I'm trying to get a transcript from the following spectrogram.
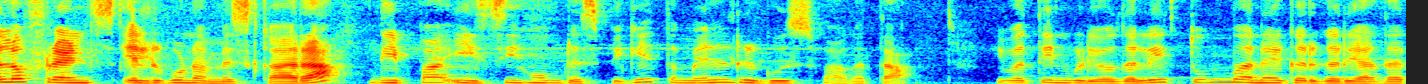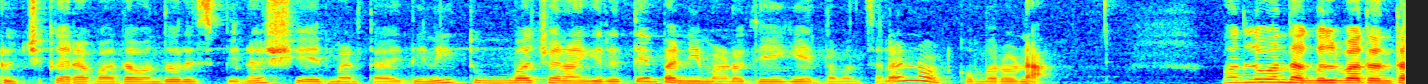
ಹಲೋ ಫ್ರೆಂಡ್ಸ್ ಎಲ್ರಿಗೂ ನಮಸ್ಕಾರ. ದೀಪಾ ಈಸಿ ಹೋಮ್ ರೆಸಿಪಿಗೆ ತಮ್ಮೆಲ್ಲರಿಗೂ ಸ್ವಾಗತ. ಇವತ್ತಿನ ವಿಡಿಯೋದಲ್ಲಿ ತುಂಬಾ ಗರ್ಗರಿಯಾದ, ರುಚಿಕರವಾದ ಒಂದು ರೆಸಿಪಿನ ಶೇರ್ ಮಾಡ್ತಾ ಇದ್ದೀನಿ. ತುಂಬ ಚೆನ್ನಾಗಿರುತ್ತೆ. ಬನ್ನಿ ಮಾಡೋದು ಹೇಗೆ ಅಂತ ಒಂದ್ಸಲ ನೋಡ್ಕೊಂಬರೋಣ ಮೊದಲು ಒಂದು ಅಗಲವಾದಂಥ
